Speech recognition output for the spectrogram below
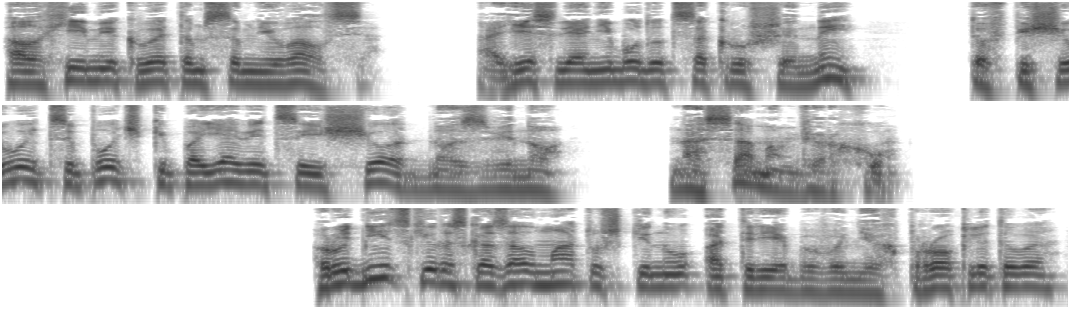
Алхимик в этом сомневался. А если они будут сокрушены, то в пищевой цепочке появится еще одно звено на самом верху. Рудницкий рассказал Матушкину о требованиях проклятого,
